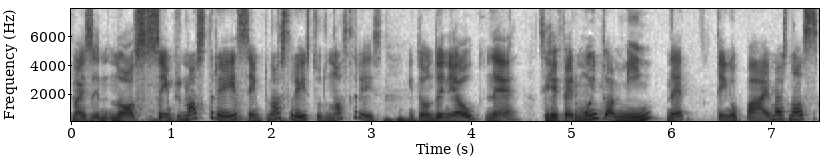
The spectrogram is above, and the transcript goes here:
Mas nós, sempre nós três, sempre nós três, tudo nós três. Então, o Daniel, né, se refere muito a mim, né? Tem o pai, mas nós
